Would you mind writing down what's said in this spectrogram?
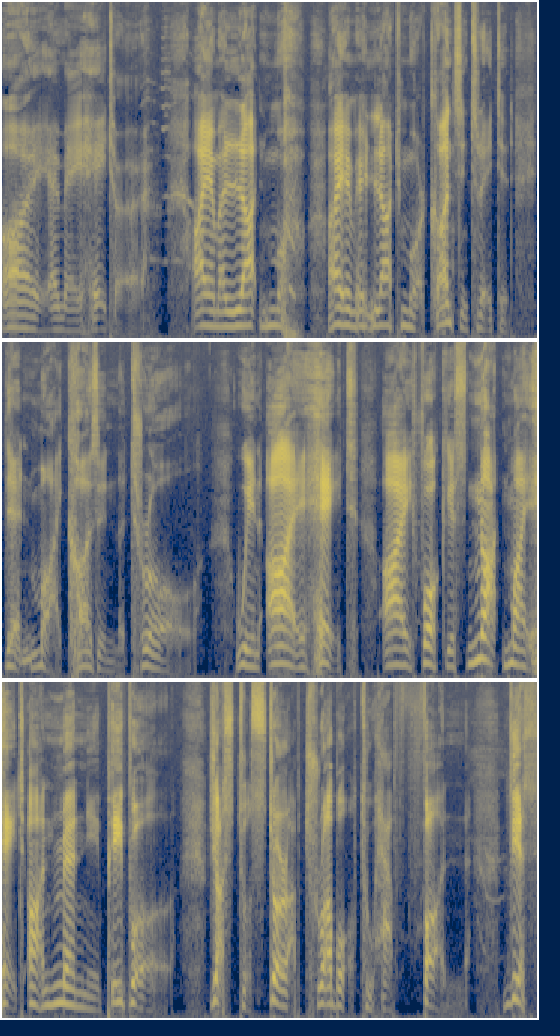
I am a hater. I am a lot more I am a lot more concentrated than my cousin the troll. When I hate, I focus not my hate on many people, just to stir up trouble to have fun. This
